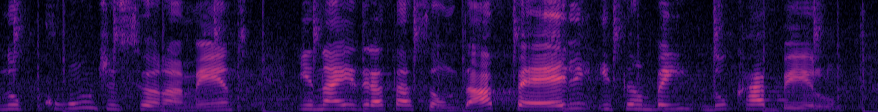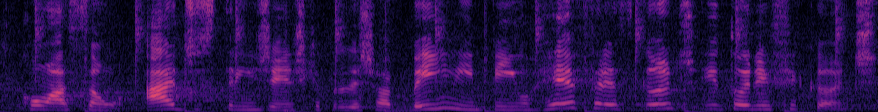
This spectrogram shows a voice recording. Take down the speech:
no condicionamento e na hidratação da pele e também do cabelo com ação adstringente, que é para deixar bem limpinho, refrescante e tonificante.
